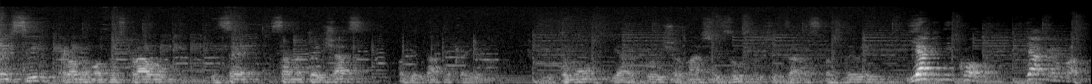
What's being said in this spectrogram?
ми всі робимо одну справу, і це саме той час об'єднати країну. І тому я рахую, що наші зустрічі зараз важливі, як ніколи. Дякую вам.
